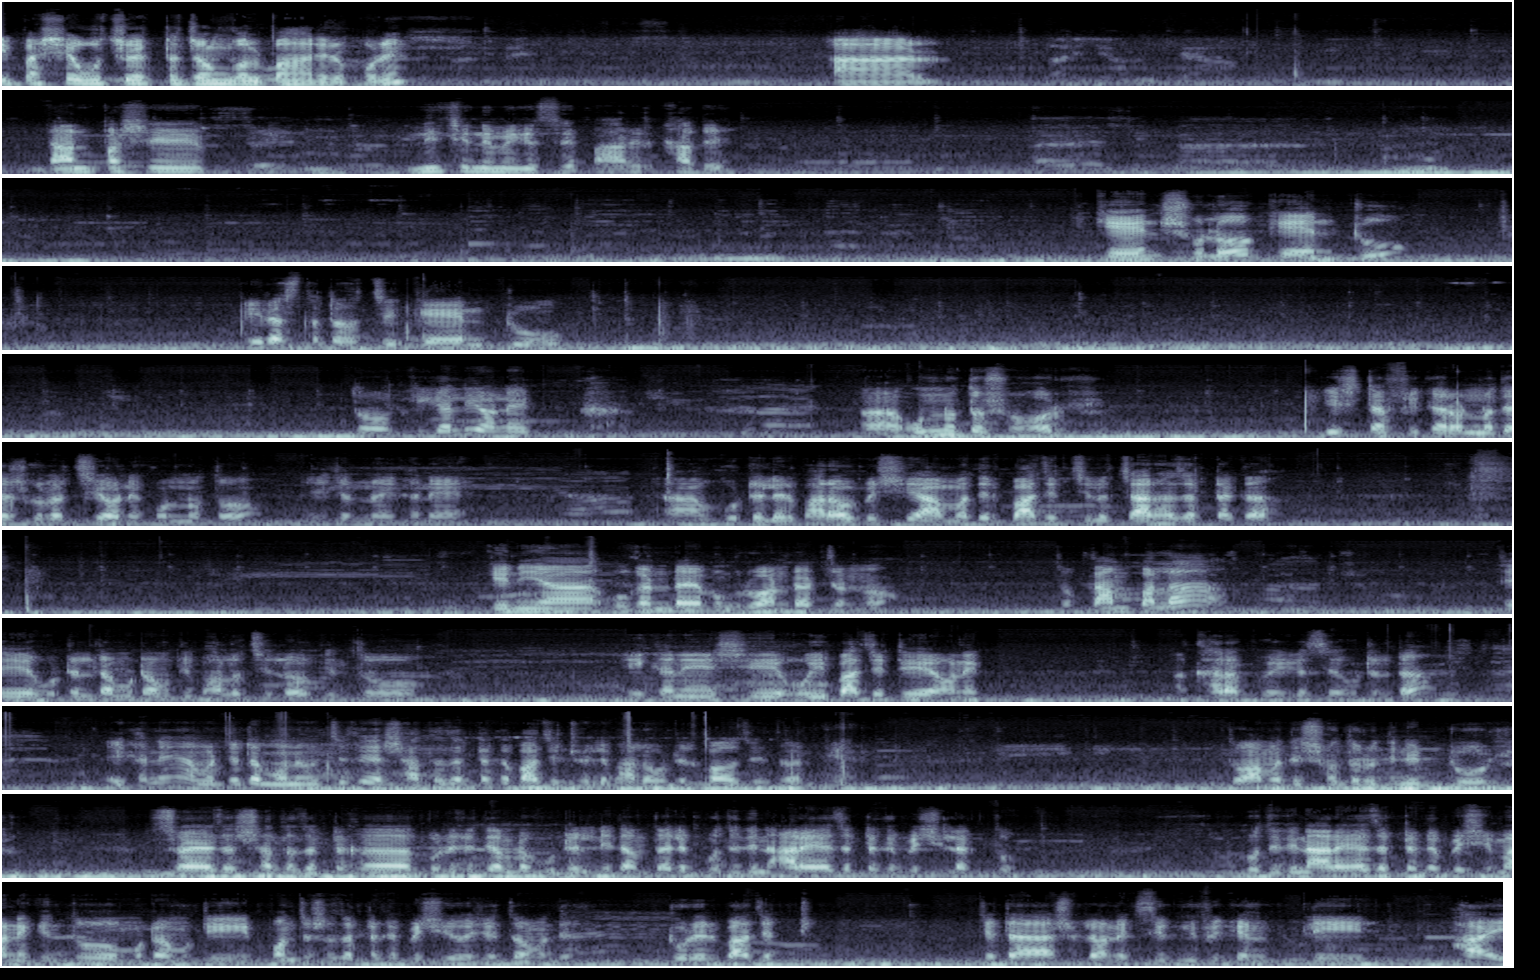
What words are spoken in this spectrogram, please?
এই পাশে উঁচু একটা জঙ্গল পাহাড়ের উপরে। আর ডান পাশে নিচে নেমে গেছে পাহাড়ের খাদে। কেএন ষোলো, কেএন টু। এই রাস্তাটা হচ্ছে কেএন টু। তো কিগালি অনেক উন্নত শহর। ইস্ট আফ্রিকার অন্য দেশগুলোর চেয়ে অনেক উন্নত। এই জন্য এখানে হোটেলের ভাড়াও বেশি। আমাদের বাজেট ছিল চার হাজার টাকা। কেনিয়া, উগান্ডা এবং রুয়ান্ডার জন্য। তো কাম্পালা তে হোটেলটা মোটামুটি ভালো ছিল, কিন্তু এখানে এসে ওই বাজেটে অনেক খারাপ হয়ে গেছে হোটেলটা। এখানে আমার যেটা মনে হচ্ছে যে সাত হাজার টাকা বাজেট হলে ভালো হোটেল পাওয়া যেত আর কি। তো আমাদের সতেরো দিনের ট্যুর ছয় হাজার, সাত হাজার টাকা করে যদি আমরা হোটেল নিতাম, তাহলে প্রতিদিন আড়াই হাজার টাকা বেশি লাগতো। প্রতিদিন আড়াই হাজার টাকা বেশি মানে কিন্তু মোটামুটি পঞ্চাশ হাজার টাকা বেশি হয়ে যেত আমাদের ট্যুরের বাজেট যেটা আসলে অনেক সিগনিফিকেন্টলি হাই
